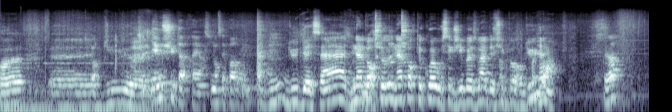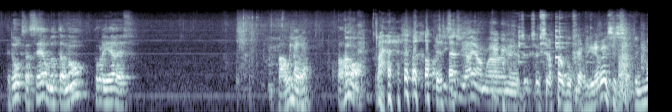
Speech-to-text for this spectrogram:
euh, euh, du, euh, Il y a une chute après, hein, sinon c'est pas drôle. du dessin, n'importe n'importe quoi où c'est que j'ai besoin de support dur. C'est ça Et donc ça sert notamment pour les RF. Bah oui. Apparemment. Quand je dis ça, je dis rien, moi. mais- Ça ne sert pas pour faire du c'est certainement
